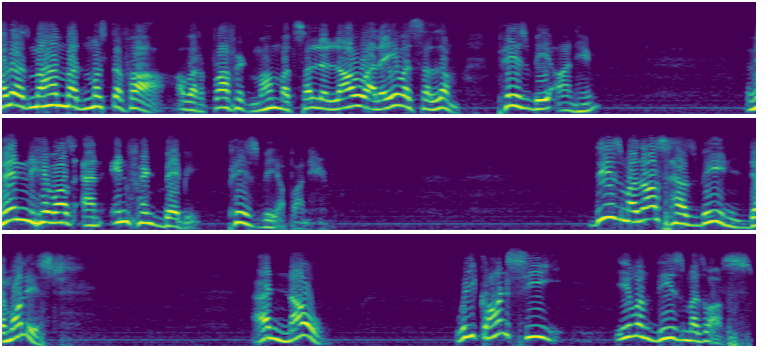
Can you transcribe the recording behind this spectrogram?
Hazrat Muhammad Mustafa, our Prophet Muhammad sallallahu alaihi wasallam, peace be on him, when he was an infant baby, peace be upon him. These mazars has been demolished and now we can't see even these mazars.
